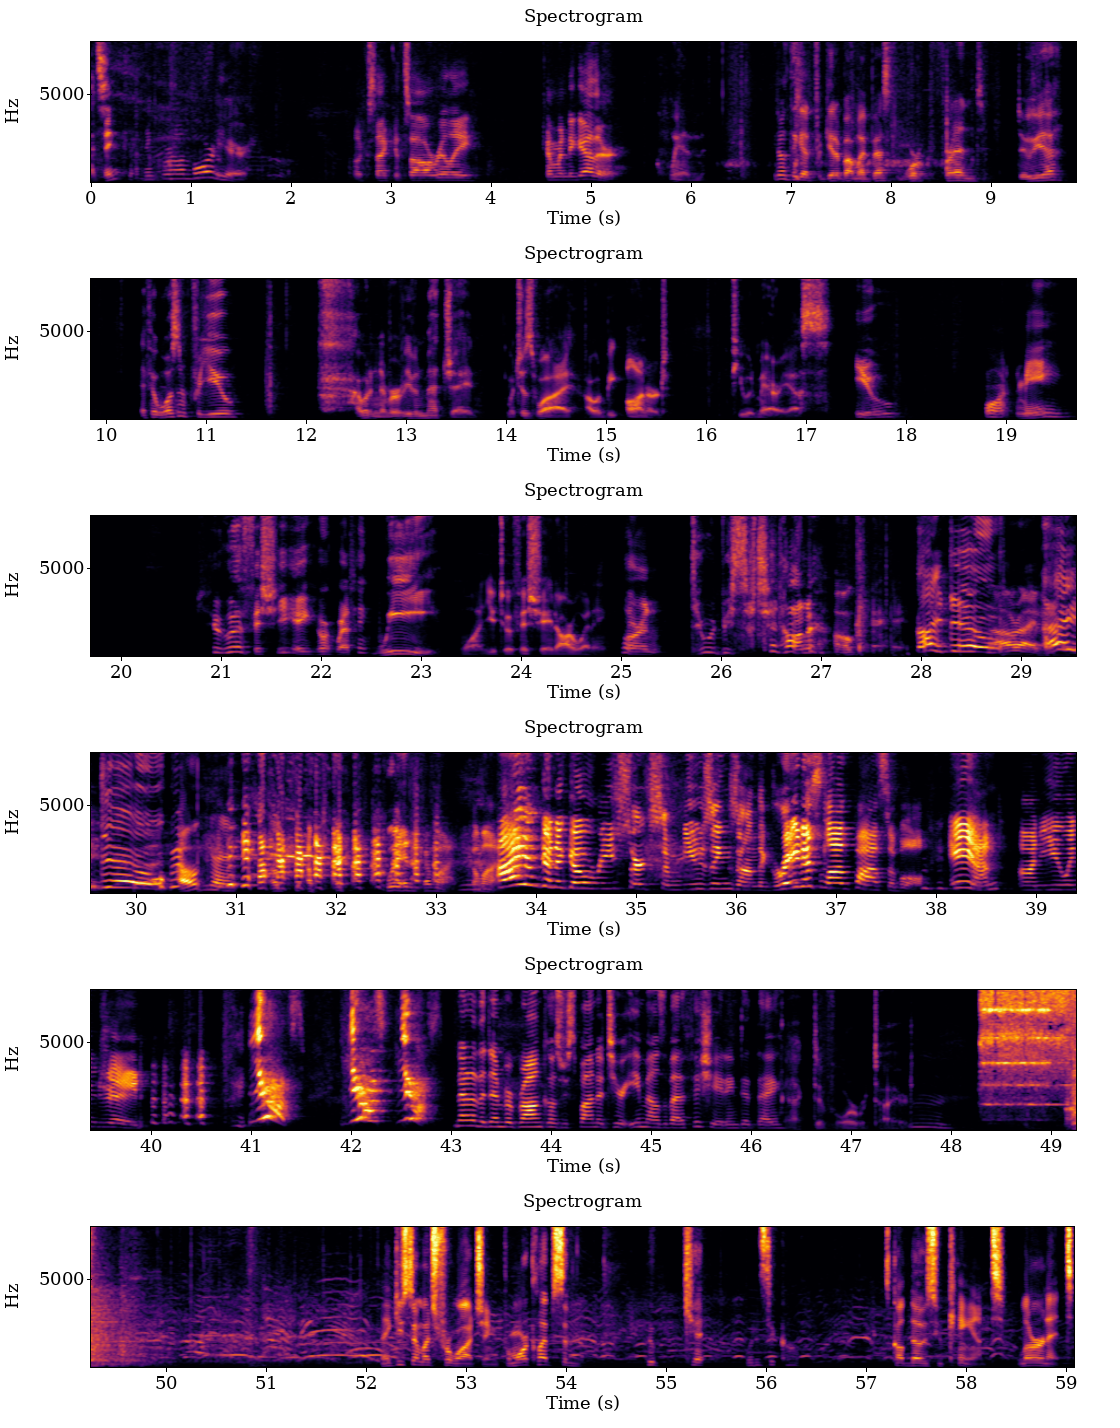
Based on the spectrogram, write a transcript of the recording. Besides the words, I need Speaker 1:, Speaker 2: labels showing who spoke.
Speaker 1: I think I think we're on board here.
Speaker 2: Looks like it's all really coming together.
Speaker 1: Quinn, you don't think I'd forget about my best work friend, do you? If it wasn't for you, I would have never have even met Jade, which is why I would be honored if you would marry us.
Speaker 2: You want me to officiate your wedding?
Speaker 1: We want you to officiate our wedding.
Speaker 2: Loren, it would be such an honor.
Speaker 1: Okay.
Speaker 2: I do.
Speaker 1: All right.
Speaker 2: I do.
Speaker 1: Okay. okay. Okay. Quinn, come on. Come on.
Speaker 3: I am gonna go research some musings on the greatest love possible and on you and Jade. yes! Yes! Yes!
Speaker 4: None of the Denver Broncos responded to your emails about officiating, did they?
Speaker 1: Active or retired. Hmm.
Speaker 5: Thank you so much for watching. For more clips of who ca- what is it called? It's called Those Who Can't. Learn it.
